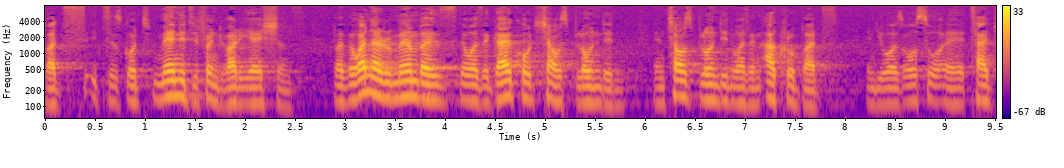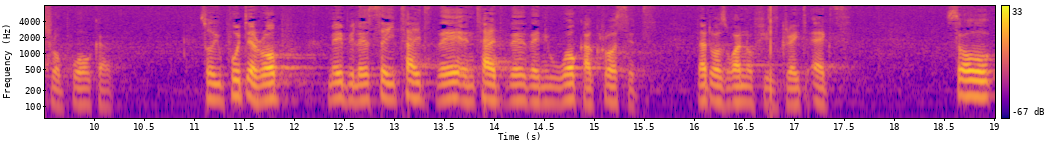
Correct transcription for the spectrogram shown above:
but it has got many different variations. But the one I remember is there was a guy called Charles Blondin, and Charles Blondin was an acrobat, and he was also a tightrope walker. So you put a rope, maybe let's say tight there and tight there, then you walk across it. That was one of his great acts. So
